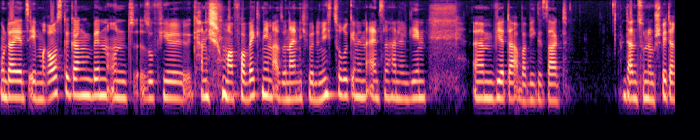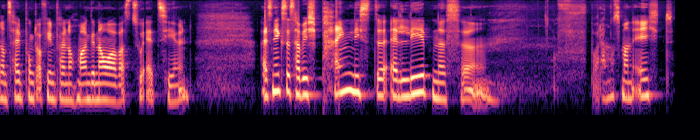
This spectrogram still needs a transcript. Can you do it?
und da jetzt eben rausgegangen bin und so viel kann ich schon mal vorwegnehmen. Also nein, ich würde nicht zurück in den Einzelhandel gehen, ähm, wird da aber, wie gesagt, dann zu einem späteren Zeitpunkt auf jeden Fall nochmal genauer was zu erzählen. Als nächstes habe ich peinlichste Erlebnisse. Boah, da muss man echt.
